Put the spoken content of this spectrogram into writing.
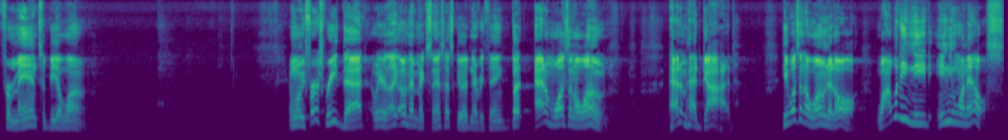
for man to be alone." And when we first read that, we are like, "Oh, that makes sense. That's good and everything." But Adam wasn't alone. Adam had God. He wasn't alone at all. Why would he need anyone else?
